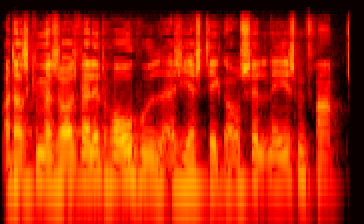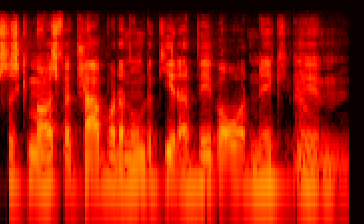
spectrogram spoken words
Og der skal man så også være lidt hårdhud. Altså jeg stikker jo selv næsen frem, så skal man også være klar på, at der er nogen, der giver dig et vip over den. Ikke? Øhm,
